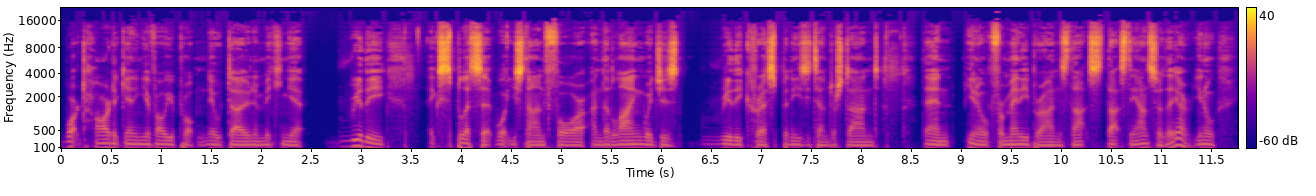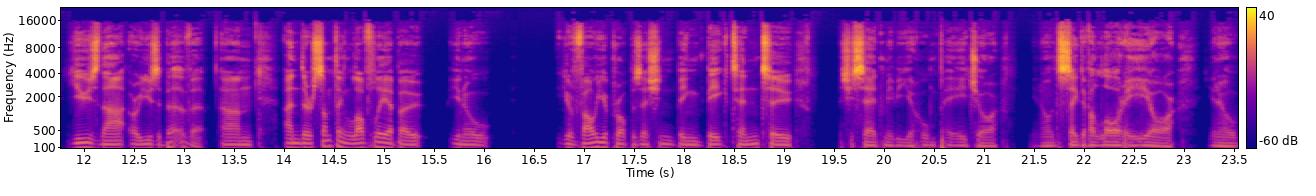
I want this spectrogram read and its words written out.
worked hard at getting your value prop nailed down and making it really explicit what you stand for, and the language is really crisp and easy to understand, then you know for many brands that's that's the answer there. You know, use that or use a bit of it. Um, and there's something lovely about you know your value proposition being baked into, as you said, maybe your homepage or you know the side of a lorry or you know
